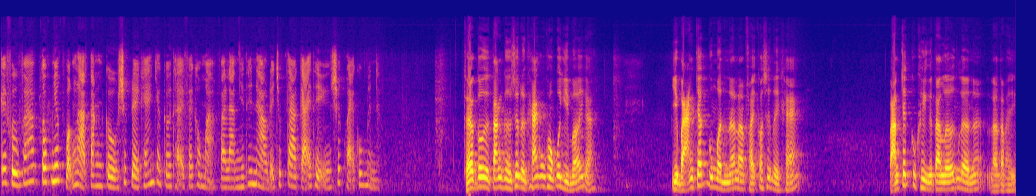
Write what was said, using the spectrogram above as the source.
cái phương pháp tốt nhất vẫn là tăng cường sức đề kháng cho cơ thể phải không ạ? Và làm như thế nào để chúng ta cải thiện sức khỏe của mình theo tôi thì tăng cường sức đề kháng cũng không có gì mới cả. Vì bản chất của mình đó là phải có sức đề kháng. Bản chất của khi người ta lớn lên đó, là ta phải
